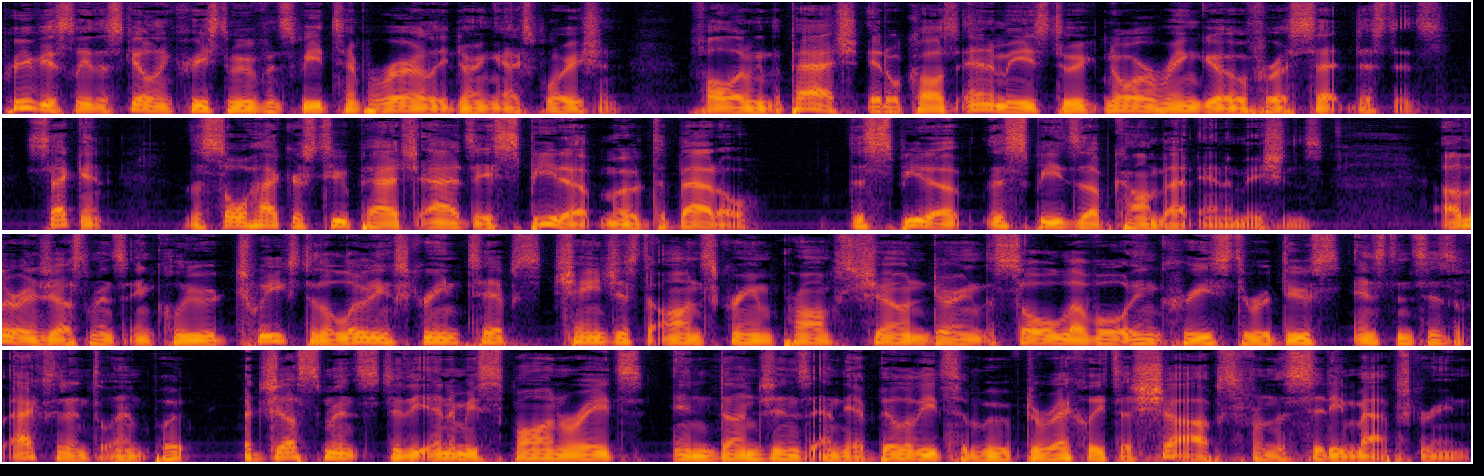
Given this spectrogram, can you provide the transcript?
Previously, the skill increased movement speed temporarily during exploration. Following the patch, it'll cause enemies to ignore Ringo for a set distance. Second, the Soul Hackers 2 patch adds a speed up mode to battle. This speed up this speeds up combat animations. Other adjustments include tweaks to the loading screen tips, changes to on-screen prompts shown during the soul level increase to reduce instances of accidental input, adjustments to the enemy spawn rates in dungeons, and the ability to move directly to shops from the city map screen.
